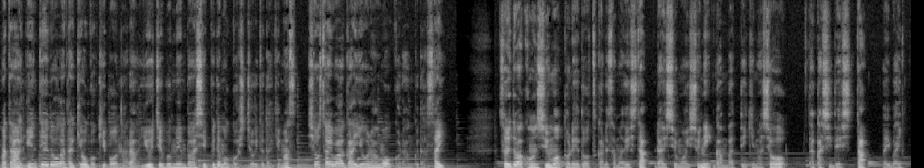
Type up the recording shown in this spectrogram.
また、限定動画だけをご希望なら、YouTube メンバーシップでもご視聴いただけます。詳細は概要欄をご覧ください。それでは今週もトレードお疲れ様でした。来週も一緒に頑張っていきましょう。たかしでした。バイバイ。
